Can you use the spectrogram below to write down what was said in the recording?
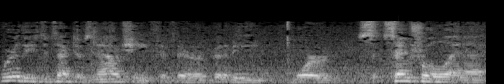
Where are these detectives now, Chief, if they're going to be more central and a,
